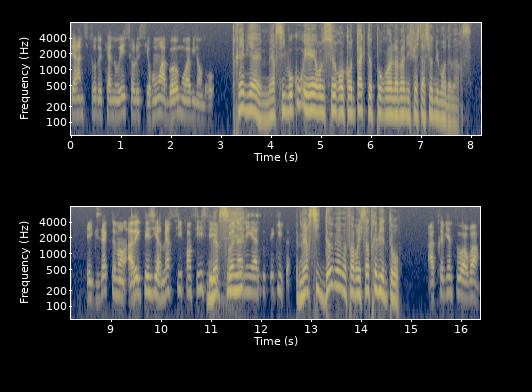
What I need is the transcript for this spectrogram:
faire un petit tour de canoë sur le Ciron à Baume ou à Villandreau. Très bien, merci beaucoup. Et on se recontacte pour la manifestation du mois de mars. Exactement, avec plaisir. Merci, Francis. Et Merci. bonne année à toute l'équipe. Merci de même, Fabrice. À très bientôt. À très bientôt. Au revoir.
